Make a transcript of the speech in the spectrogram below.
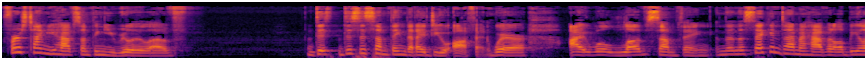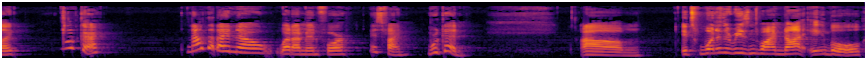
first time you have something you really love, this this is something that I do often where I will love something and then the second time I have it I'll be like, okay. Now that I know what I'm in for, it's fine. We're good. Um it's one of the reasons why I'm not able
